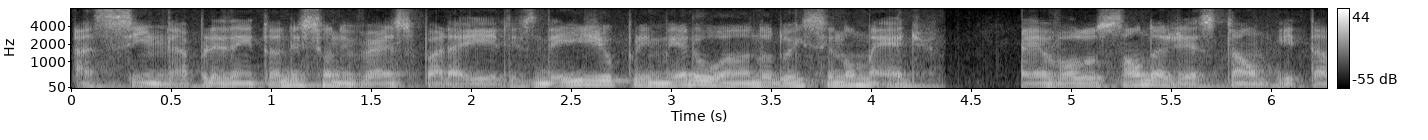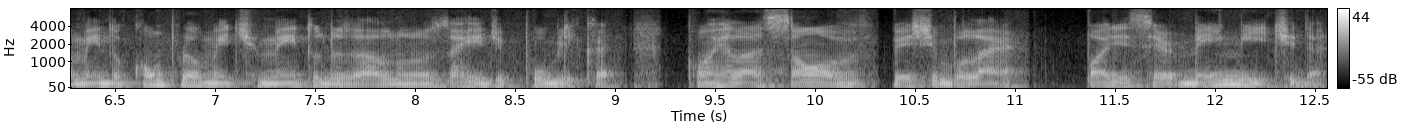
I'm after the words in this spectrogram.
assim apresentando esse universo para eles desde o primeiro ano do ensino médio. A evolução da gestão e também do comprometimento dos alunos da rede pública com relação ao vestibular pode ser bem nítida,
